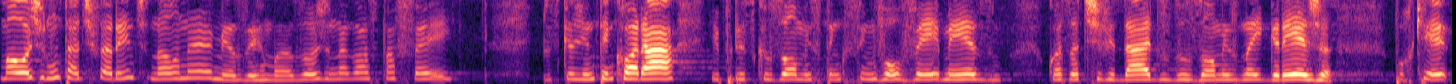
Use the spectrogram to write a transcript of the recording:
Mas hoje não está diferente, não, né, minhas irmãs? Hoje o negócio está feio. Por isso que a gente tem que orar e por isso que os homens têm que se envolver mesmo com as atividades dos homens na igreja, porque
